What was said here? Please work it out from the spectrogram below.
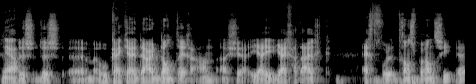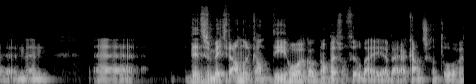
ja. Dus, dus ehm, hoe kijk jij daar dan tegenaan? Als je, jij, jij gaat eigenlijk echt voor de transparantie. Hè? En, en eh, dit is een beetje de andere kant. Die hoor ik ook nog best wel veel bij, bij accountantskantoren.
